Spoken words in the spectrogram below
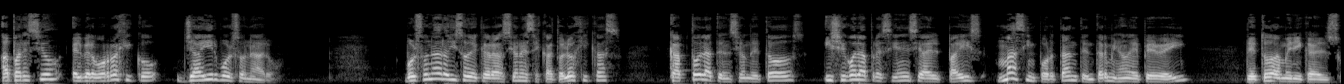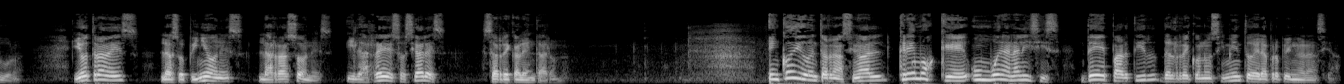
Apareció el verborrágico Jair Bolsonaro. Bolsonaro hizo declaraciones escatológicas, captó la atención de todos y llegó a la presidencia del país más importante en términos de PBI de toda América del Sur. Y otra vez, las opiniones, las razones y las redes sociales se recalentaron. En Código Internacional creemos que un buen análisis debe partir del reconocimiento de la propia ignorancia.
